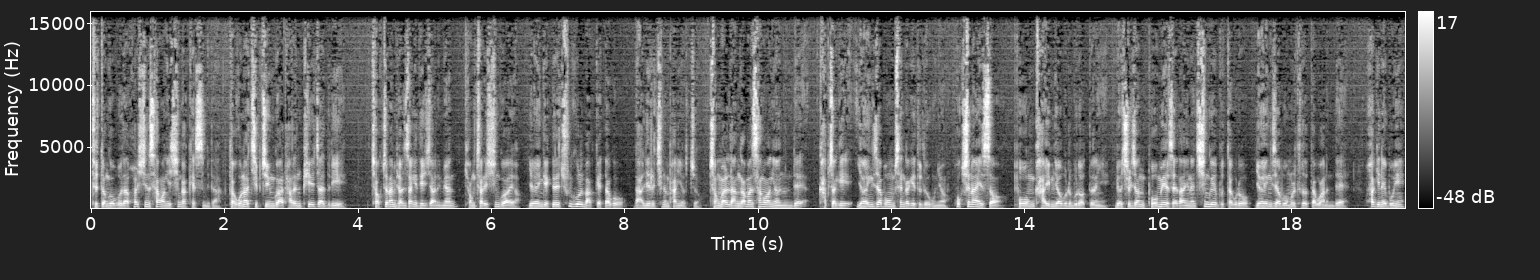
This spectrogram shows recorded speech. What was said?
듣던 것보다 훨씬 상황이 심각했습니다. 더구나 집주인과 다른 피해자들이 적절한 변상이 되지 않으면 경찰에 신고하여 여행객들의 출국을 막겠다고 난리를 치는 판이었죠. 정말 난감한 상황이었는데 갑자기 여행자 보험 생각이 들더군요. 혹시나 해서 보험 가입 여부를 물었더니 며칠 전 보험회사에 다니는 친구의 부탁으로 여행자 보험을 들었다고 하는데 확인해 보니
